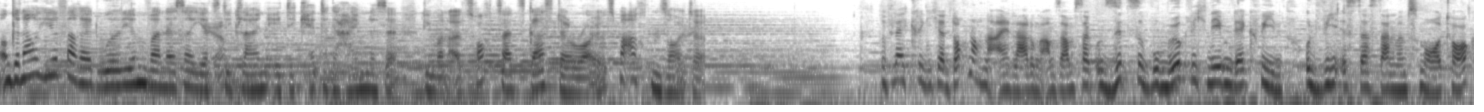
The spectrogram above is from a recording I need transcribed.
Und genau hier verrät William Vanessa jetzt die kleinen Etikette-Geheimnisse, die man als Hochzeitsgast der Royals beachten sollte. Und vielleicht kriege ich ja doch noch eine Einladung am Samstag und sitze womöglich neben der Queen. Und wie ist das dann mit dem Smalltalk?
